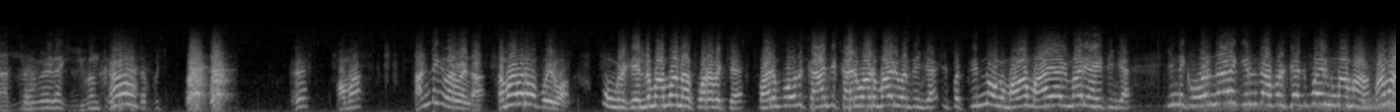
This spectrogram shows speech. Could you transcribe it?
நல்ல வேலை இவன் மாமா சண்டைக்கு வர வேண்டாம். சமாதானமா போயிருவான் உங்களுக்கு என்ன மாமா நான் குறை வச்சேன்? வரும்போது காஞ்சி கருவாடு மாதிரி வந்தீங்க. இப்ப தின்னு உங்க மாமா மாயாவி மாதிரி ஆயிட்டீங்க. இன்னைக்கு ஒரு நாளைக்கு இருந்து அப்புறம் சேர்த்து போயிருங்க மாமா. மாமா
